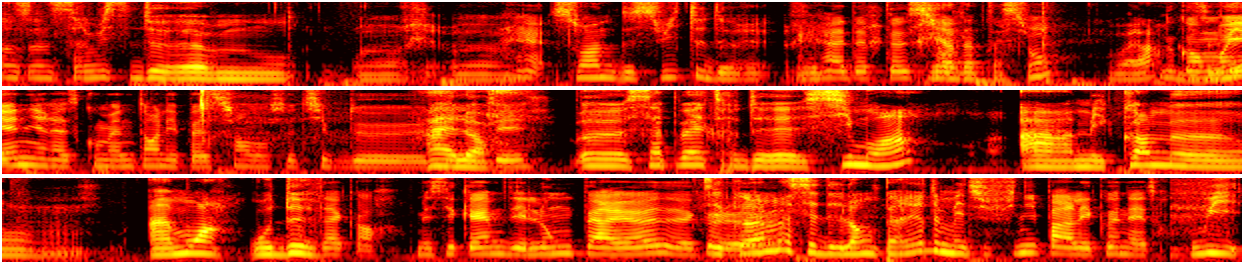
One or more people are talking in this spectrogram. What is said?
dans un service de euh, euh, euh, Ré- soins de suite, de ré- ré- Réadaptation. réadaptation. Voilà. Donc en moyenne, il reste combien de temps les patients dans ce type de Alors, Euh, ça peut être de six mois, à, mais comme euh, un mois ou deux. D'accord. Mais c'est quand même des longues périodes. C'est quand le- même assez des longues périodes, mais Tu finis par les connaître. oui.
